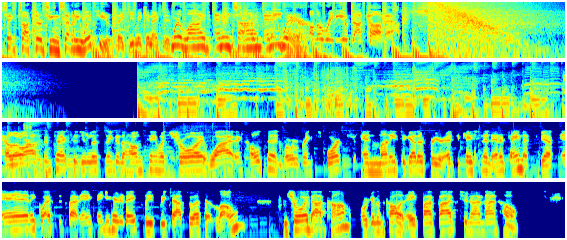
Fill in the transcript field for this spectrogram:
Take Talk 1370 with you. They keep me connected. We're live anytime, anywhere on the radio.com app. Hello, Austin, Texas. You're listening to the home team with Troy, Wyatt, and Colton, where we bring sports and money together for your education and entertainment. If you have any questions about anything you hear today, please reach out to us at loansfromtroy.com or give us a call at 855-299-HOME.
